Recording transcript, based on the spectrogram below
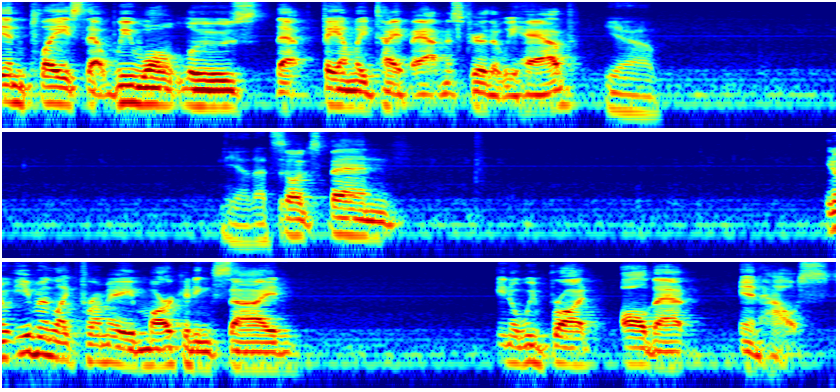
in place that we won't lose that family type atmosphere that we have Yeah. Yeah, that's so it's been you know even like from a marketing side you know we've brought all that in house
